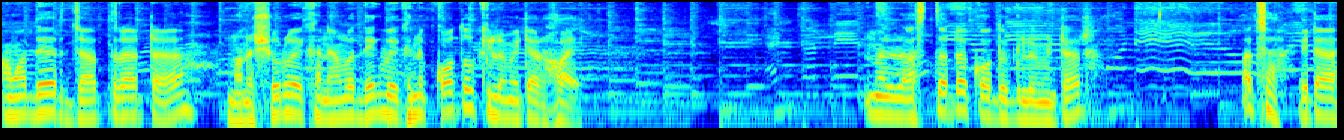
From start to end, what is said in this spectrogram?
আমাদের যাত্রাটা মানে শুরু এখানে আমরা দেখব এখানে কত কিলোমিটার হয়। মানে রাস্তাটা কত কিলোমিটার? আচ্ছা এটা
